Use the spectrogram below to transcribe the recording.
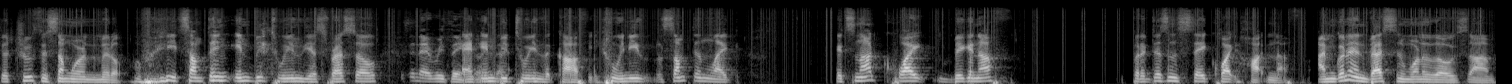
The truth is somewhere in the middle. We need something in between the espresso Isn't everything and like in that? between the coffee. We need something like it's not quite big enough, but it doesn't stay quite hot enough. I'm gonna invest in one of those. Um,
